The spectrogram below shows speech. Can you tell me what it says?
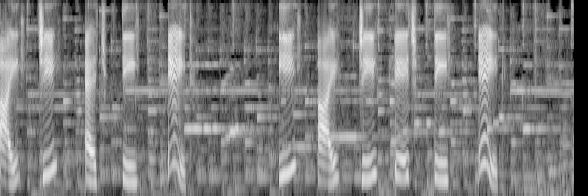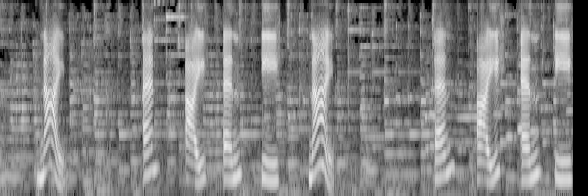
I G H T eight. E I G H T eight. Nine. N I N E nine. N I N E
